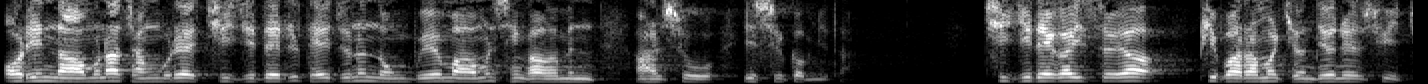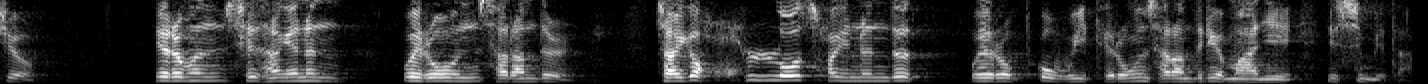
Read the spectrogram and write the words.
어린 나무나 작물에 지지대를 대주는 농부의 마음을 생각하면 알 수 있을 겁니다. 지지대가 있어야 비바람을 견뎌낼 수 있죠. 여러분, 세상에는 외로운 사람들, 자기가 홀로 서 있는 듯 외롭고 위태로운 사람들이 많이 있습니다.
